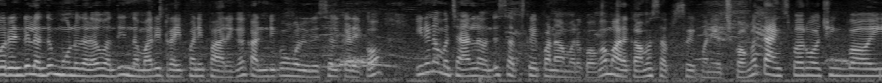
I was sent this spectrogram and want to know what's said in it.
ஒரு ரெண்டுலேருந்து மூணு தடவை வந்து இந்த மாதிரி ட்ரை பண்ணி பாருங்கள் கண்டிப்பாக உங்களுக்கு ரிசல்ட் கிடைக்கும். இன்னும் நம்ம சேனலை வந்து சப்ஸ்கிரைப் பண்ணாமல் இருக்கோங்க. மறக்காமல் சப்ஸ்கிரைப் பண்ணி வச்சுக்கோங்க. தேங்க்ஸ் ஃபார் வாட்சிங் பாய்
